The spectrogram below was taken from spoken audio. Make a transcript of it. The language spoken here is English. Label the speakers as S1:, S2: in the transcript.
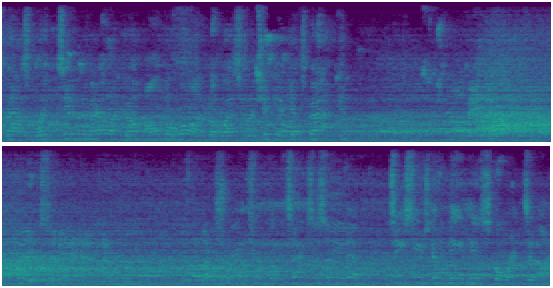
S1: This fast break team in America on the run, but West Virginia gets back. And it in. A transfer from Texas A&M. TCU's going to need his scoring tonight.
